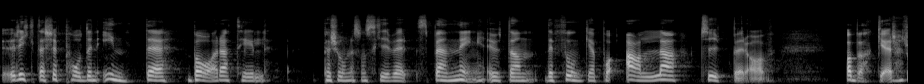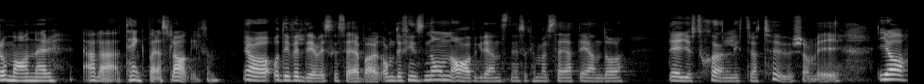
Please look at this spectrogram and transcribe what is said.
riktar sig podden inte bara till personer som skriver spänning utan det funkar på alla typer av, av böcker, romaner, alla tänkbara slag. Liksom. Ja, och det är väl det vi ska säga bara. Om det finns någon avgränsning så kan man säga att det är ändå det är just skönlitteratur som vi Ja,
